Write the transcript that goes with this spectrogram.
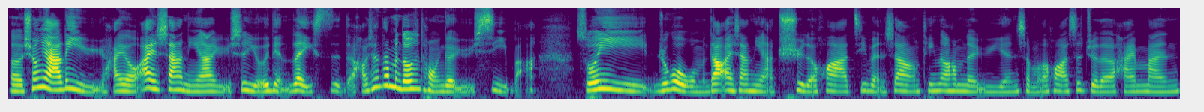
呃匈牙利语还有爱沙尼亚语是有一点类似的，好像他们都是同一个语系吧。所以如果我们到爱沙尼亚去的话，基本上听到他们的语言什么的话，是觉得还蛮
